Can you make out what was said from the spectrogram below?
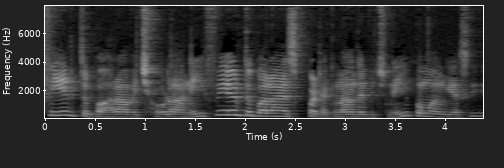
ਫਿਰ ਦੁਬਾਰਾ ਵਿਛੋੜਾ ਨਹੀਂ, ਫਿਰ ਦੁਬਾਰਾ ਇਸ ਭਟਕਣਾ ਦੇ ਵਿੱਚ ਨਹੀਂ ਪਵਾਂਗੇ ਅਸੀਂ।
